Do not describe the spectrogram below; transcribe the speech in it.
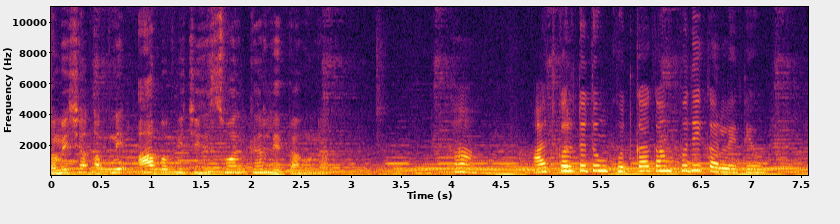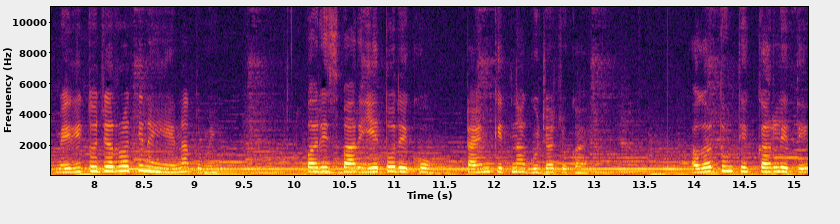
हमेशा अपने आप अपनी चीज़ें सॉल्व कर लेता हूँ ना? हाँ आजकल तो तुम खुद का काम खुद ही कर लेते हो। मेरी तो ज़रूरत ही नहीं है ना तुम्हें। पर इस बार ये तो देखो टाइम कितना गुजर चुका है। अगर तुम ठीक कर लेते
